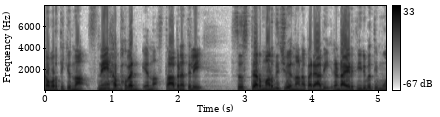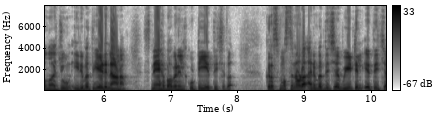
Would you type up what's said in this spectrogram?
പ്രവർത്തിക്കുന്ന സ്നേഹഭവൻ എന്ന സ്ഥാപനത്തിലെ സിസ്റ്റർ മർദ്ദിച്ചു എന്നാണ് പരാതി. രണ്ടായിരത്തി ഇരുപത്തി മൂന്ന് ജൂൺ ഇരുപത്തിയേഴിനാണ് സ്നേഹഭവനിൽ കുട്ടിയെ എത്തിച്ചത്. ക്രിസ്മസിനോട് അനുബന്ധിച്ച് വീട്ടിൽ എത്തിച്ച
